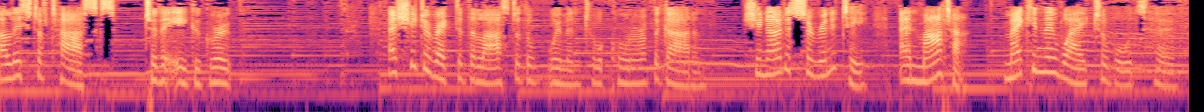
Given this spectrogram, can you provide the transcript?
a list of tasks to the eager group. As she directed the last of the women to a corner of the garden, she noticed Serenity and Marta making their way towards her.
